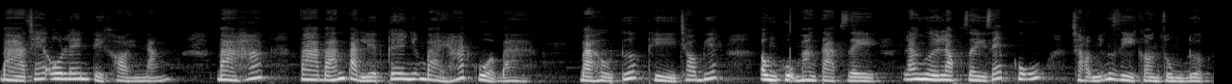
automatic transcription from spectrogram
Bà che ô lên để khỏi nắng. Bà hát và bán bản liệt kê những bài hát của bà. Bà hầu tước thì cho biết ông cụ mang tạp dề là người lọc giày dép cũ, chọn những gì còn dùng được,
